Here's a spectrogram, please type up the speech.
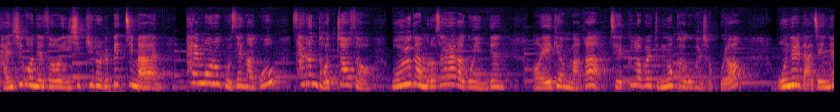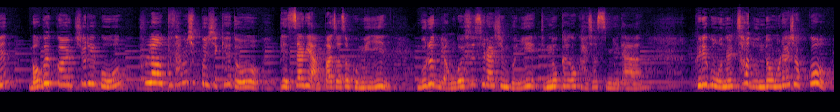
단식원에서 20kg를 뺐지만 탈모로 고생하고 살은 더 쪄서 우울감으로 살아가고 있는 어, 애기 엄마가 제 클럽을 등록하고 가셨고요. 오늘 낮에는 먹을 걸 줄이고 훌라후프 30분씩 해도 뱃살이 안 빠져서 고민인 무릎 연골 수술하신 분이 등록하고 가셨습니다. 그리고 오늘 첫 운동을 하셨고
